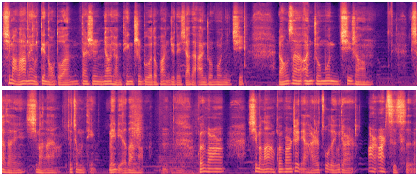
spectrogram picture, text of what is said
喜马拉雅没有电脑端，但是你要想听直播的话，你就得下载安卓模拟器，然后在安卓模拟器上下载喜马拉雅，就这么听，没别的办法了。嗯，官方喜马拉雅官方这点还是做的有点二二次次的。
